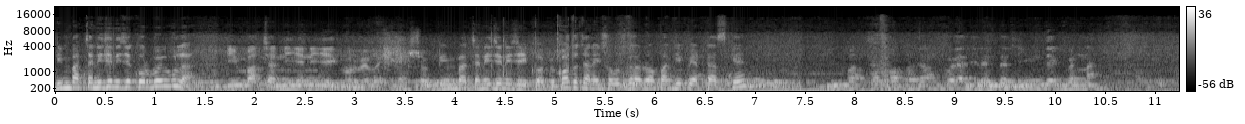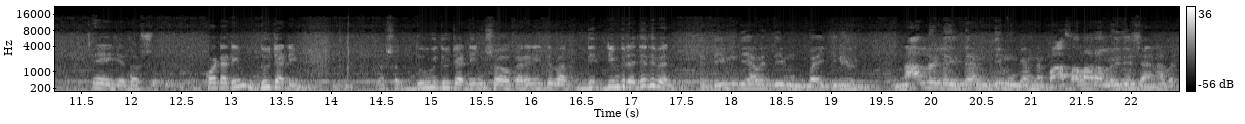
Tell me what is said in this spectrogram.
ডিম বাচ্চা নিজে নিজে করবে ওইগুলা? ডিম বাচ্চা নিজে নিজেই করবে ভাই। দর্শক ডিম বাচ্চা নিজে নিজেই করবে। কত চান এই সবুজ গলার র পাখি পেয়ারটা আজকে? ডিম বাচ্চার কথা যেমন করে দিলেন তা ডিম দেখবেন না। এই যে দর্শক কয়টা ডিম? দুইটা ডিম। দর্শক দুই দুইটা ডিম সহকারে নিতে পার ডিম দুটা দিয়ে দিবেন? ডিম দিয়ে হবে দিমু ভাই কিন্তু না লইলে দেম দিমু কেমনে? বাস আলারা লইতে চায় না ভাই।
